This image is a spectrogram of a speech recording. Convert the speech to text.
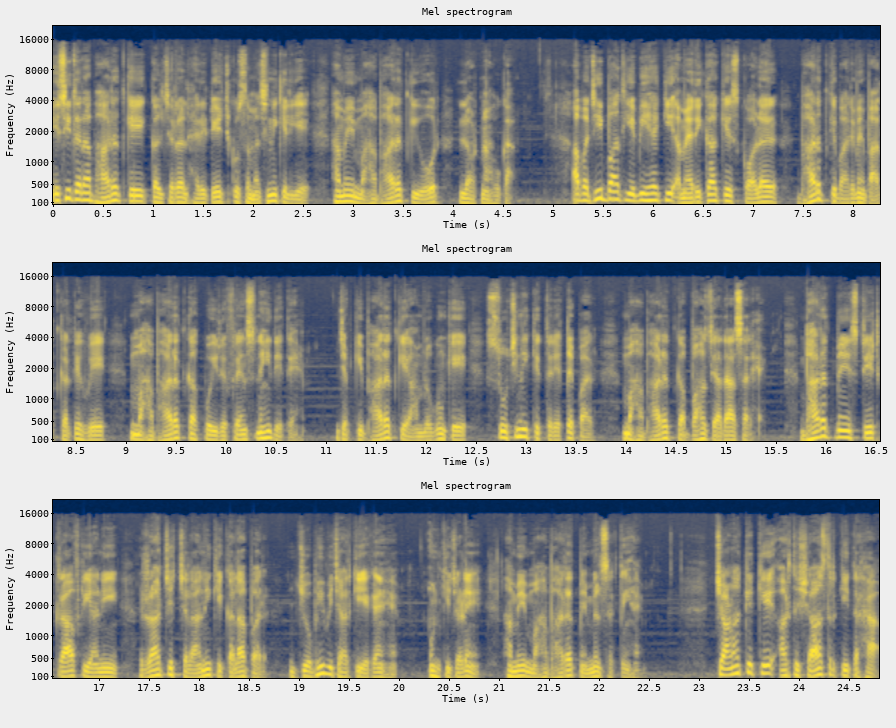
इसी तरह भारत के कल्चरल हेरिटेज को समझने के लिए हमें महाभारत की ओर लौटना होगा। अब अजीब बात यह भी है कि अमेरिका के स्कॉलर भारत के बारे में बात करते हुए महाभारत का कोई रेफरेंस नहीं देते हैं, जबकि भारत के आम लोगों के सोचने के तरीके पर महाभारत का बहुत ज़्यादा असर है। भारत में स्टेट क्राफ्ट यानी राज्य चलाने की कला पर जो भी विचार किए गए हैं, उनकी जड़ें हमें महाभारत में मिल सकती हैं। चाणक्य के अर्थशास्त्र की तरह,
